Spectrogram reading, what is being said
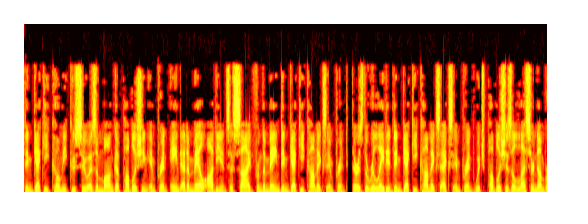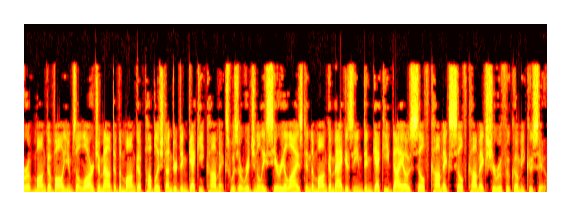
Dengeki Komikusu is a manga publishing imprint aimed at a male audience aside from the main Dengeki Comics imprint, there is the related Dengeki Comics X imprint which publishes a lesser number of manga volumes. A large amount of the manga published under Dengeki Comics was originally serialized in the manga magazine Dengeki Daioh Sylph Comics Sylph Comics Shirufu Komikusu.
